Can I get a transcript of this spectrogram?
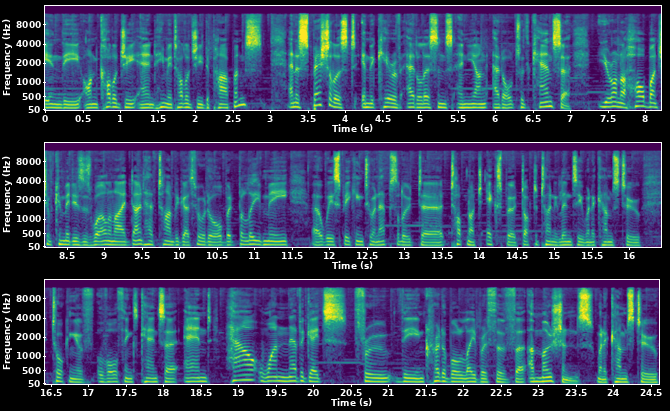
in the oncology and hematology departments and a specialist in the care of adolescents and young adults with cancer. You're on a whole bunch of committees as well, and I don't have time to go through it all, but believe me, uh, we're speaking to an absolute uh, top notch expert, Dr. Toni Lyndon, when it comes to talking of, of all things cancer and how one navigates through the incredible labyrinth of uh, emotions when it comes to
